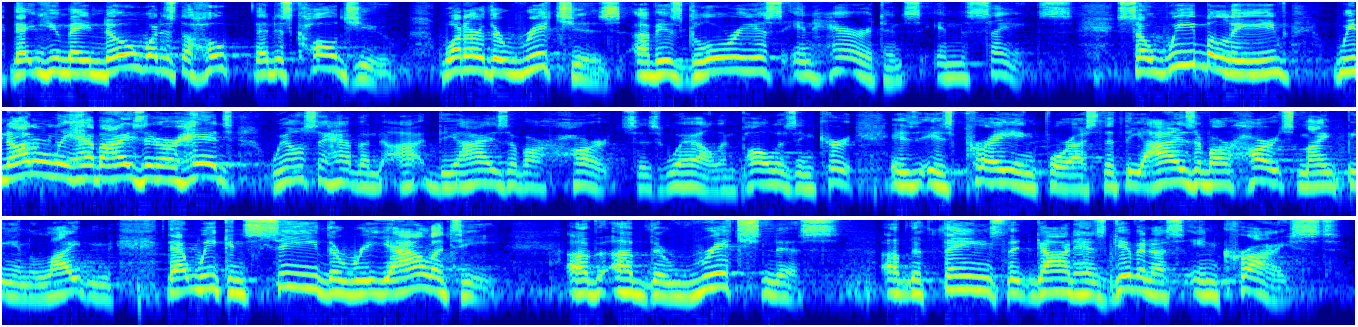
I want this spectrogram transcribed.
that you may know what is the hope that has called you, what are the riches of his glorious inheritance in the saints. So we believe we not only have eyes in our heads, we also have an, uh, the eyes of our hearts as well. And Paul is, incur- is, is praying for us that the eyes of our hearts might be enlightened, that we can see the reality of, of the richness of the things that God has given us in Christ.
